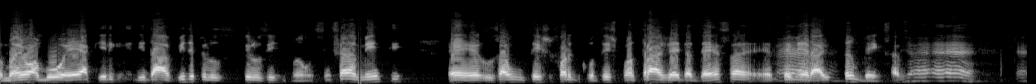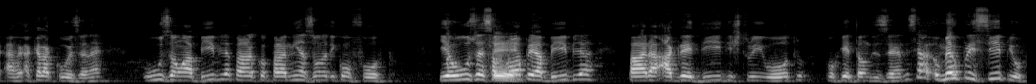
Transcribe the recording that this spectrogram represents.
o maior amor é aquele de dar a vida pelos, pelos irmãos. Sinceramente, é, usar um texto fora de contexto para uma tragédia dessa é, é temerário é, também, sabe? É, é, é, aquela coisa, né? Usam a Bíblia para, para a minha zona de conforto. E eu uso essa própria Bíblia para agredir e destruir o outro, porque estão dizendo. Isso é o meu princípio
